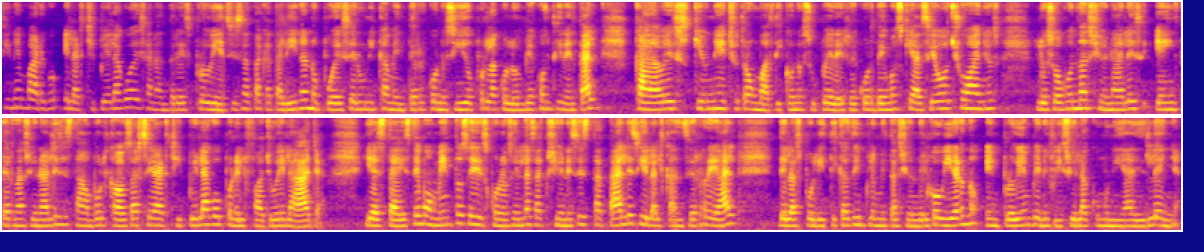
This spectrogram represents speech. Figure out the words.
Sin embargo, el archipiélago de San Andrés, Providencia y Santa Catalina no puede ser únicamente reconocido por la Colombia continental cada vez que un hecho traumático nos supere. Recordemos que hace ocho años los ojos nacionales e internacionales estaban volcados hacia el archipiélago por el fallo de la Haya y hasta este momento se desconocen las acciones estatales y el alcance real de las políticas de implementación del gobierno en pro y en beneficio de la comunidad isleña.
